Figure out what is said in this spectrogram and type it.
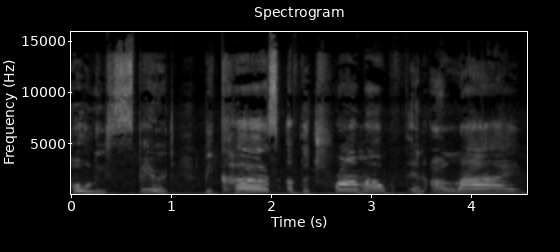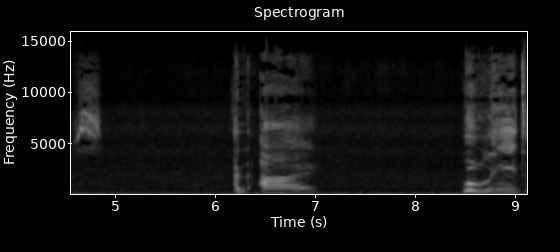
Holy Spirit because of the trauma within our lives. And I will lead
